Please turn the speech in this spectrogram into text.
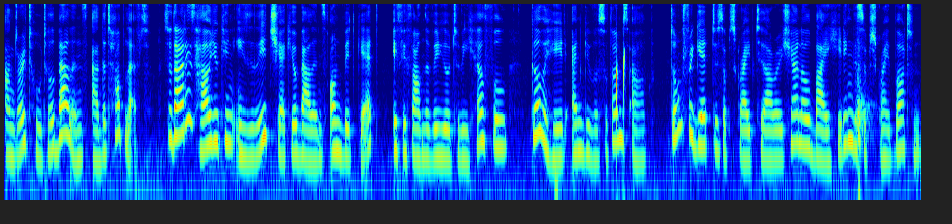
under total balance at the top left. So that is how you can easily check your balance on BitGet. If you found the video to be helpful, go ahead and give us a thumbs up. Don't forget to subscribe to our channel by hitting the subscribe button.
